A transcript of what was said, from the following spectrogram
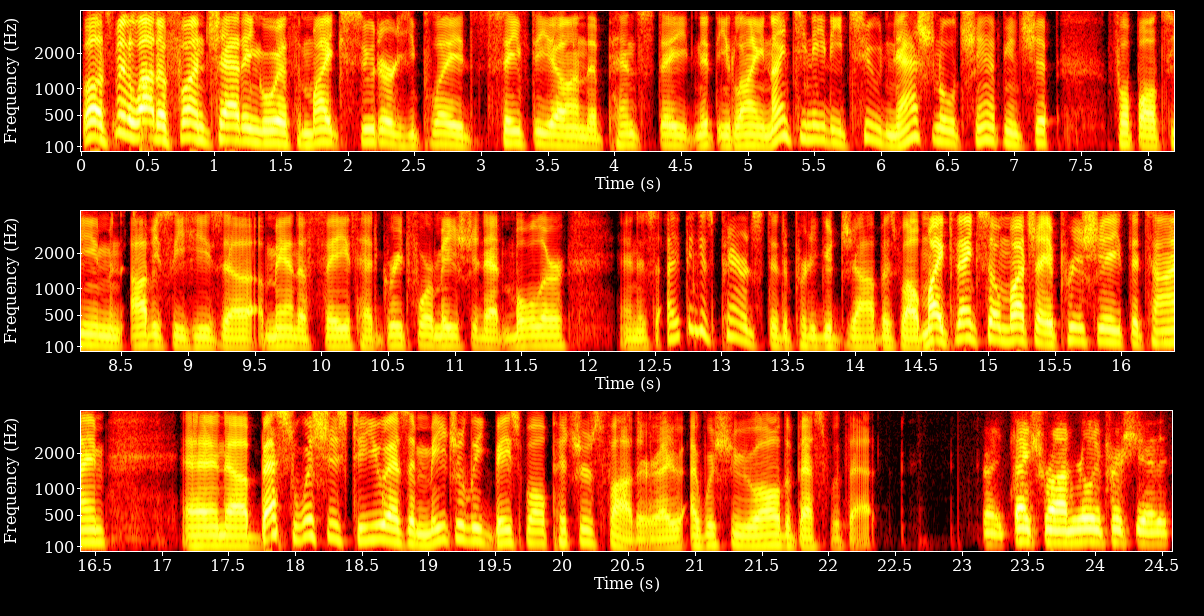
well, it's been a lot of fun chatting with Mike Suter. He played safety on the Penn State Nittany Lion 1982 National Championship football team, and obviously he's a, a man of faith. Had great formation at Moeller and his, I think his parents did a pretty good job as well. Mike, thanks so much. I appreciate the time. And uh, best wishes to you as a Major League Baseball pitcher's father. I, I wish you all the best with that. Great. Thanks, Ron. Really appreciate it.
